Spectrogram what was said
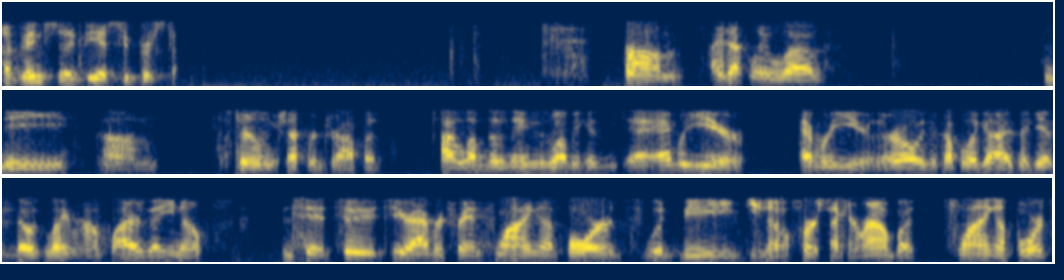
eventually be a superstar. Um, I definitely love the um, Sterling Shepard drop, but I love those names as well because every year, every year there are always a couple of guys that get those late round flyers that you know to to to your average fan flying up boards would be you know first second round, but flying up boards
